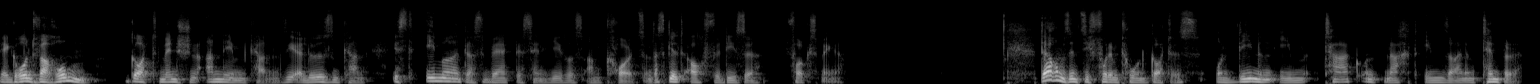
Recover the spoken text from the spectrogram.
der Grund, warum Gott Menschen annehmen kann, sie erlösen kann, ist immer das Werk des Herrn Jesus am Kreuz. Und das gilt auch für diese Volksmenge. Darum sind sie vor dem Thron Gottes und dienen ihm Tag und Nacht in seinem Tempel.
